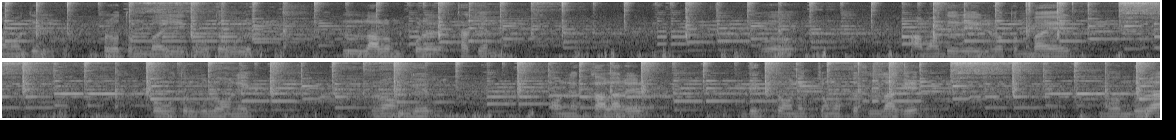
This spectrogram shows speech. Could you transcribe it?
আমাদের রতন ভাই এই কবুতরগুলো লালন করে থাকেন। ও আমাদের এই রতন ভাইয়ের কবুতরগুলো অনেক রঙের, অনেক কালারের। দেখতে অনেক চমৎকার লাগে। বন্ধুরা,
